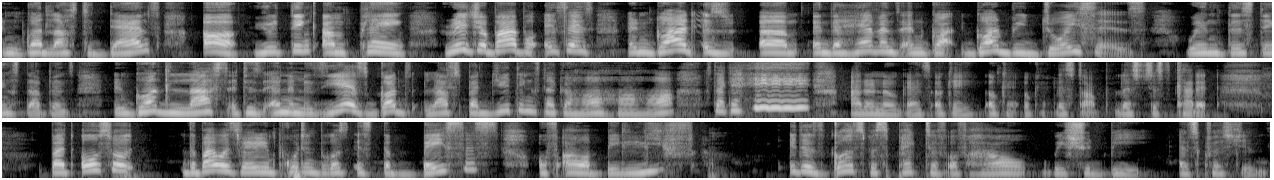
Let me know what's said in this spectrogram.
and God loves to dance. Oh, you think I'm playing? Read your Bible. It says, and God is um in the heavens, and God God rejoices when this thing happens. And God laughs at his enemies. Yes, God laughs, but do you think it's like a ha ha ha? It's like a hee. I don't know, guys. Okay, okay, okay. Let's stop. Let's just cut it. But also the Bible is very important because it's the basis of our belief. It is God's perspective of how we should be as Christians.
